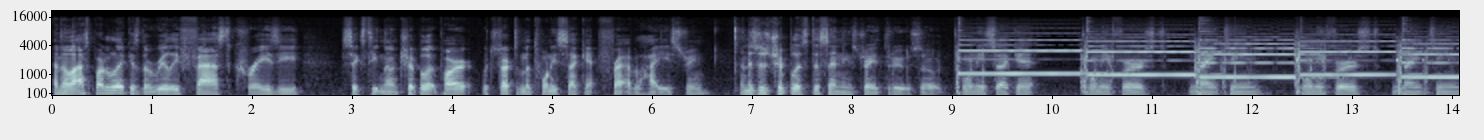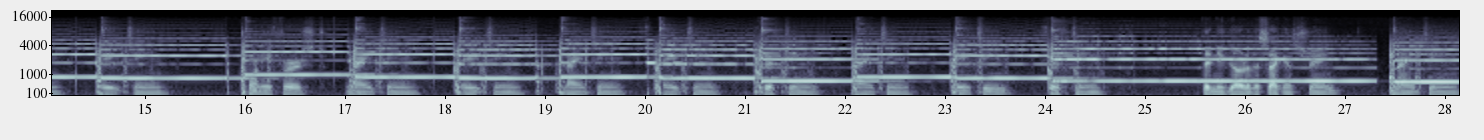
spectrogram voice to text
And the last part of the lick is the really fast, crazy 16th note triplet part, which starts on the 22nd fret of the high E string. And this is triplets descending straight through. So 22nd, 21st, 19, 21st, 19, 18, 21st, 19, 18, 19, 18, 15, 19, 18, 15. Then you go to the second string, 19,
